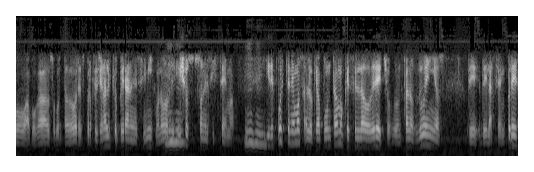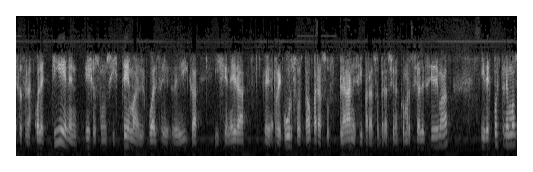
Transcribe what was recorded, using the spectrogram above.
o abogados o contadores, profesionales que operan en sí mismos, ¿no? Donde ellos son el sistema. Y después tenemos a lo que apuntamos que es el lado derecho, donde están los dueños de, de las empresas en las cuales tienen ellos un sistema en el cual se dedica y genera eh, recursos ¿no? para sus planes y para las operaciones comerciales y demás. Y después tenemos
